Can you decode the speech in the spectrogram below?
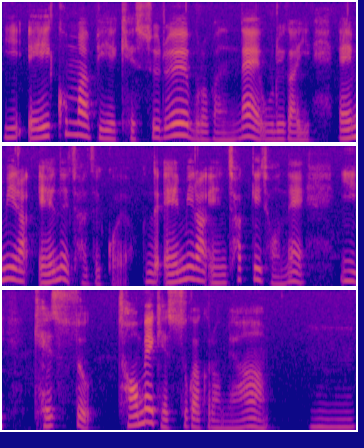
이 a, b의 개수를 물어봤는데 우리가 이 m이랑 n을 찾을 거예요. 근데 m이랑 n 찾기 전에 이 개수, 점의 개수가 그러면 음,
